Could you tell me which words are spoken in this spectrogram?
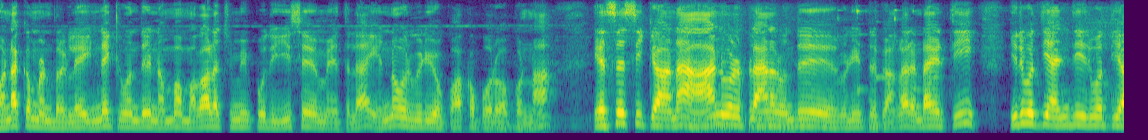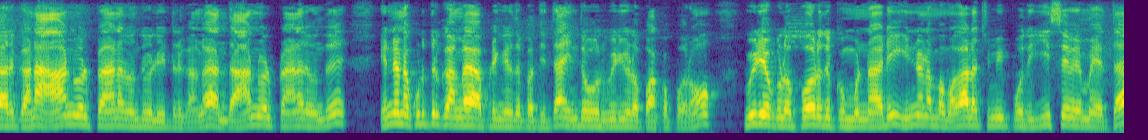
வணக்கம் நண்பர்களே. இன்னைக்கு வந்து நம்ம மகாலட்சுமி பொது இசேவை மையத்தில் என்ன ஒரு வீடியோ பார்க்க போகிறோம் அப்படின்னா எஸ்எஸ்சிக்கான ஆனுவல் பிளானர் வந்து வெளியிட்டிருக்காங்க. ரெண்டாயிரத்தி இருபத்தி அஞ்சு இருபத்தி ஆறுக்கான ஆனுவல் பிளானர் வந்து வெளியிட்டிருக்காங்க. அந்த ஆனுவல் பிளானர் வந்து என்னென்ன கொடுத்துருக்காங்க அப்படிங்கிறத பற்றி தான் இந்த ஒரு வீடியோவில் பார்க்க போகிறோம் வீடியோக்குள்ளே போகிறதுக்கு முன்னாடி இன்னும் நம்ம மகாலட்சுமி பொது இசேவை மையத்தை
